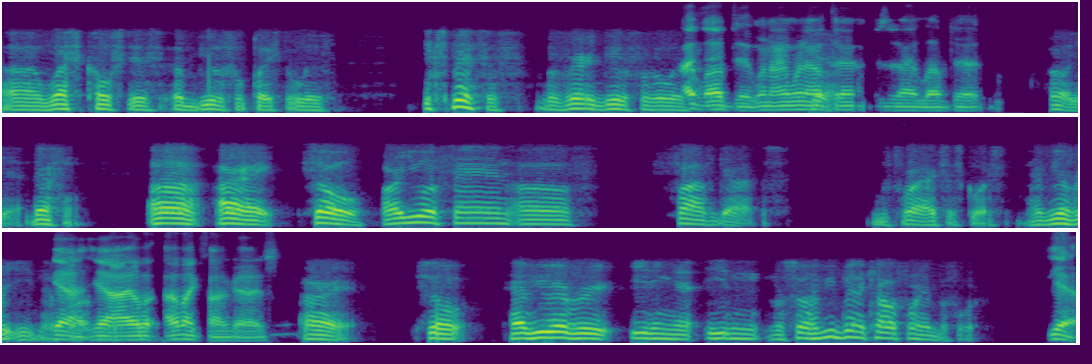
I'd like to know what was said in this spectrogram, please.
Uh, West Coast is a beautiful place to live. Expensive, but very beautiful to live. I loved it. When I went out Yeah. there and visited, I loved it. Oh yeah, definitely. Uh, all right. So, are you a fan of Five Guys? Before I ask this question, have you ever eaten at Yeah, Five yeah? I, I like Five Guys. All right. So, have you ever eating at eaten? So, have you been to California before? Yeah,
